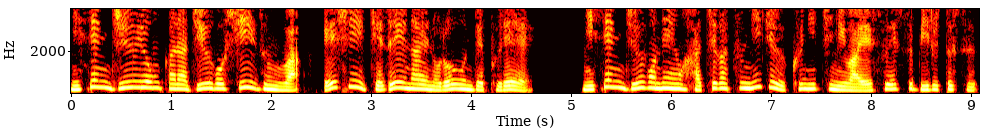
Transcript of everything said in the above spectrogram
2014から15シーズンは AC チェゼーナへのローンでプレー。2015年8月29日には SS ビルトゥス、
